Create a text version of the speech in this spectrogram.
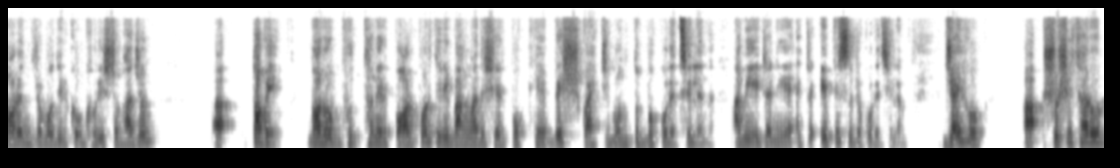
নরেন্দ্র মোদীর খুব ঘনিষ্ঠ ভাজন। তবে গণ পরপর তিনি বাংলাদেশের পক্ষে বেশ কয়েকটি মন্তব্য করেছিলেন। আমি এটা নিয়ে একটা এপিসোডও করেছিলাম। যাই হোক শশী থারুর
